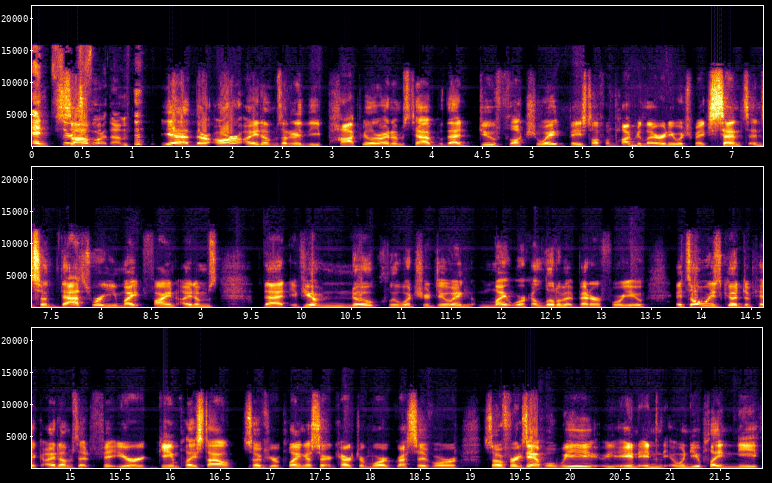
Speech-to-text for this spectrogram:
and search Some, for them. yeah, there are items under the popular items tab that do fluctuate based off of mm-hmm. popularity, which makes sense. And so that's where you might find items that if you have no clue what you're doing might work a little bit better for you. It's always good to pick items that fit your gameplay style. So if mm-hmm. you're playing a certain character more aggressive or so for example, we in, in when you play Neith,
